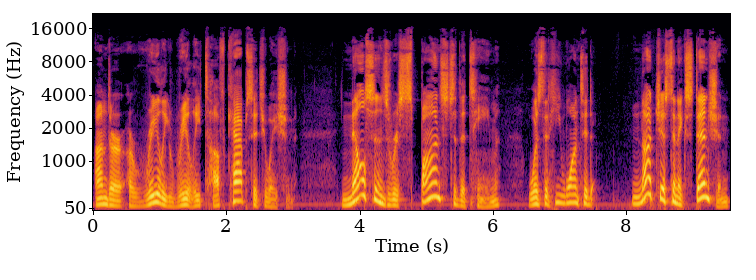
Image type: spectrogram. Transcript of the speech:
under a really, really tough cap situation. Nelson's response to the team was that he wanted not just an extension,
